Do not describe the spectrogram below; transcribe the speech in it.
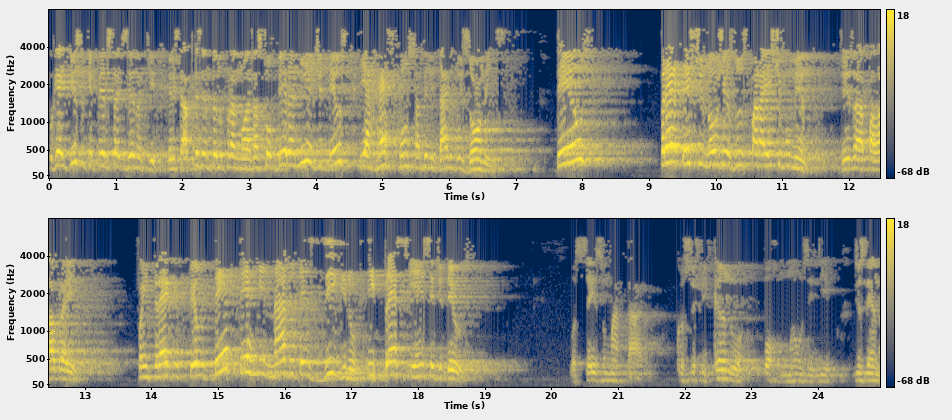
Porque é disso que Pedro está dizendo aqui. Ele está apresentando para nós a soberania de Deus e a responsabilidade dos homens. Deus predestinou Jesus para este momento. Diz a palavra aí. Foi entregue pelo determinado desígnio e presciência de Deus. Vocês o mataram crucificando-o por mãos iníquas, dizendo:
